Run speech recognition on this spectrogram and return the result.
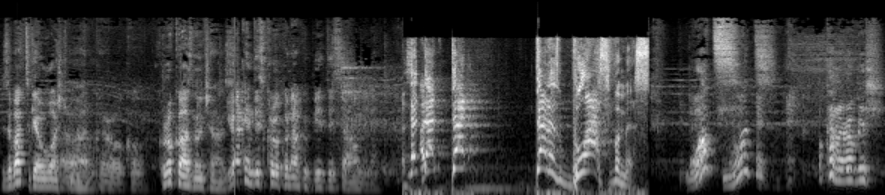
He's about to get washed, uh, man. Kuroko. Kuroko has no chance. You reckon this Kuroko now could beat this army? That that that that is blasphemous. What? What? what kind of rubbish?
